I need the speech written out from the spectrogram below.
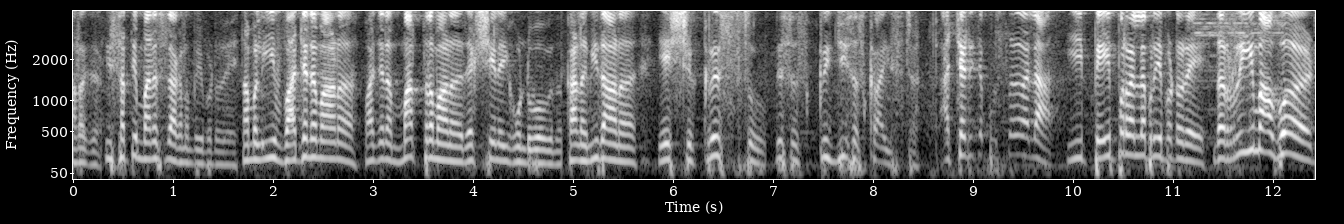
നടക്കുക. ഈ സത്യം മനസ്സിലാക്കണം പ്രിയപ്പെട്ടവരെ. നമ്മൾ ഈ വചനമാണ് വചനം മാത്രമാണ് രക്ഷയിലേക്ക് കൊണ്ടുപോകുന്നത്. കാരണം ഇതാണ് യേശു ക്രിസ്തു. ദിസ് ഇസ് ജീസസ് ക്രൈസ്റ്റ് അച്ചടിച്ച പുസ്തകമല്ല ഈ പേപ്പർ അല്ല പ്രിയപ്പെട്ടവരെ. The rhema word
